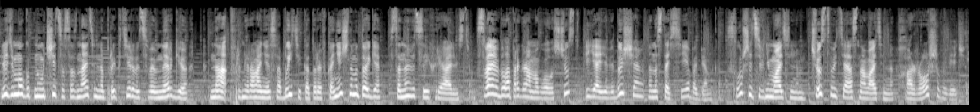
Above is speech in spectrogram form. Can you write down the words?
Люди могут научиться сознательно проектировать свою энергию на формирование событий, которые в конечном итоге становятся их реальностью. С вами была программа «Голос чувств» и я ее ведущая Анастасия Бабенко. Слушайте внимательно, чувствуйте основательно. Хорошего вечера!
